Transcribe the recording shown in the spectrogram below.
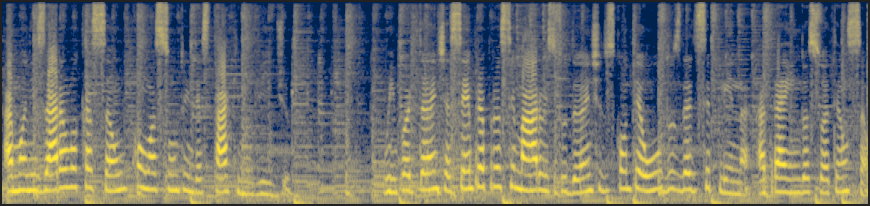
harmonizar a locação com o assunto em destaque no vídeo. O importante é sempre aproximar o estudante dos conteúdos da disciplina, atraindo a sua atenção.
